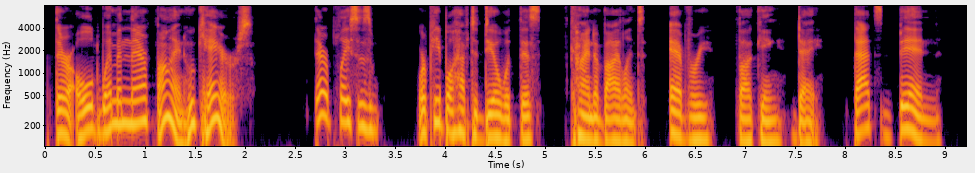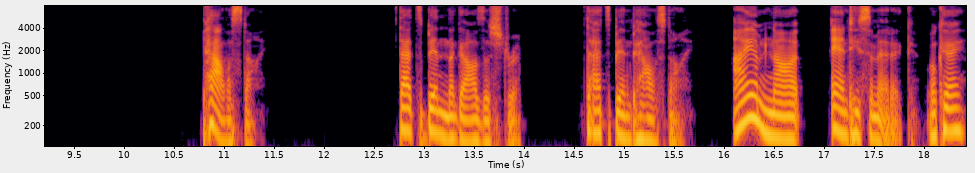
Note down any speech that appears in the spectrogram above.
If there are old women there, fine. Who cares? There are places where people have to deal with this kind of violence every fucking day. That's been Palestine. That's been the Gaza Strip. That's been Palestine. I am not anti Semitic, okay?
